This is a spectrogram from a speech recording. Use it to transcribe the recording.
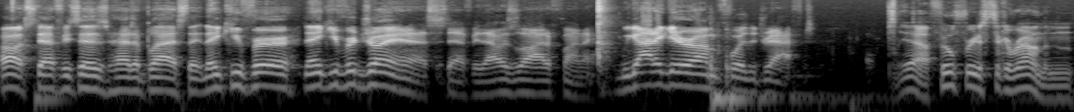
Oh, Steffi says had a blast. Thank you for thank you for joining us, Steffi. That was a lot of fun. We got to get her on before the draft. Yeah, feel free to stick around and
